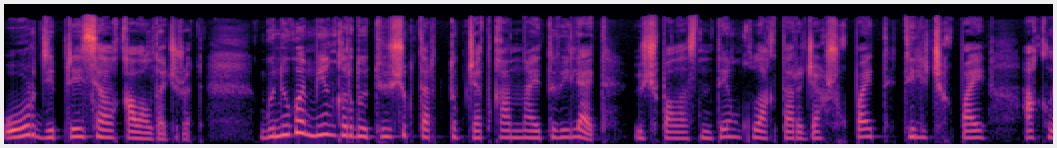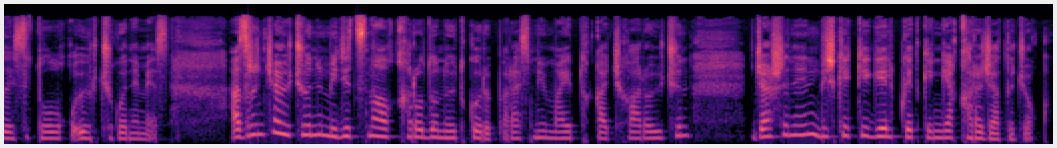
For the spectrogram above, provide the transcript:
оор депрессиялык абалда жүрөт. Күнүгө миң кырдуу түйшүк тартып жатканын айтып ыйлайт үч баласынын тең кулактары жакшы укпайт тили чыкпай акыл эси толук өөрчүгөн эмес. Азырынча үчөөнү медициналык кароодон өткөрүп расмий майыптыкка чыгаруу үчүн жаш эненин бишкекке келип кеткенге каражаты жок.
